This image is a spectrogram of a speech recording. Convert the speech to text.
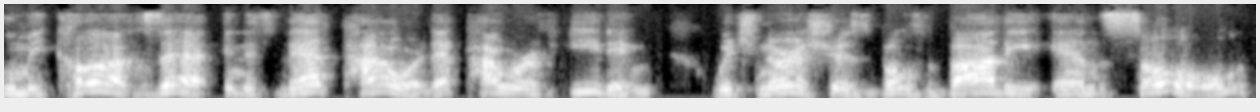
Umikoach and it's that power, that power of eating, which nourishes both body and soul,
